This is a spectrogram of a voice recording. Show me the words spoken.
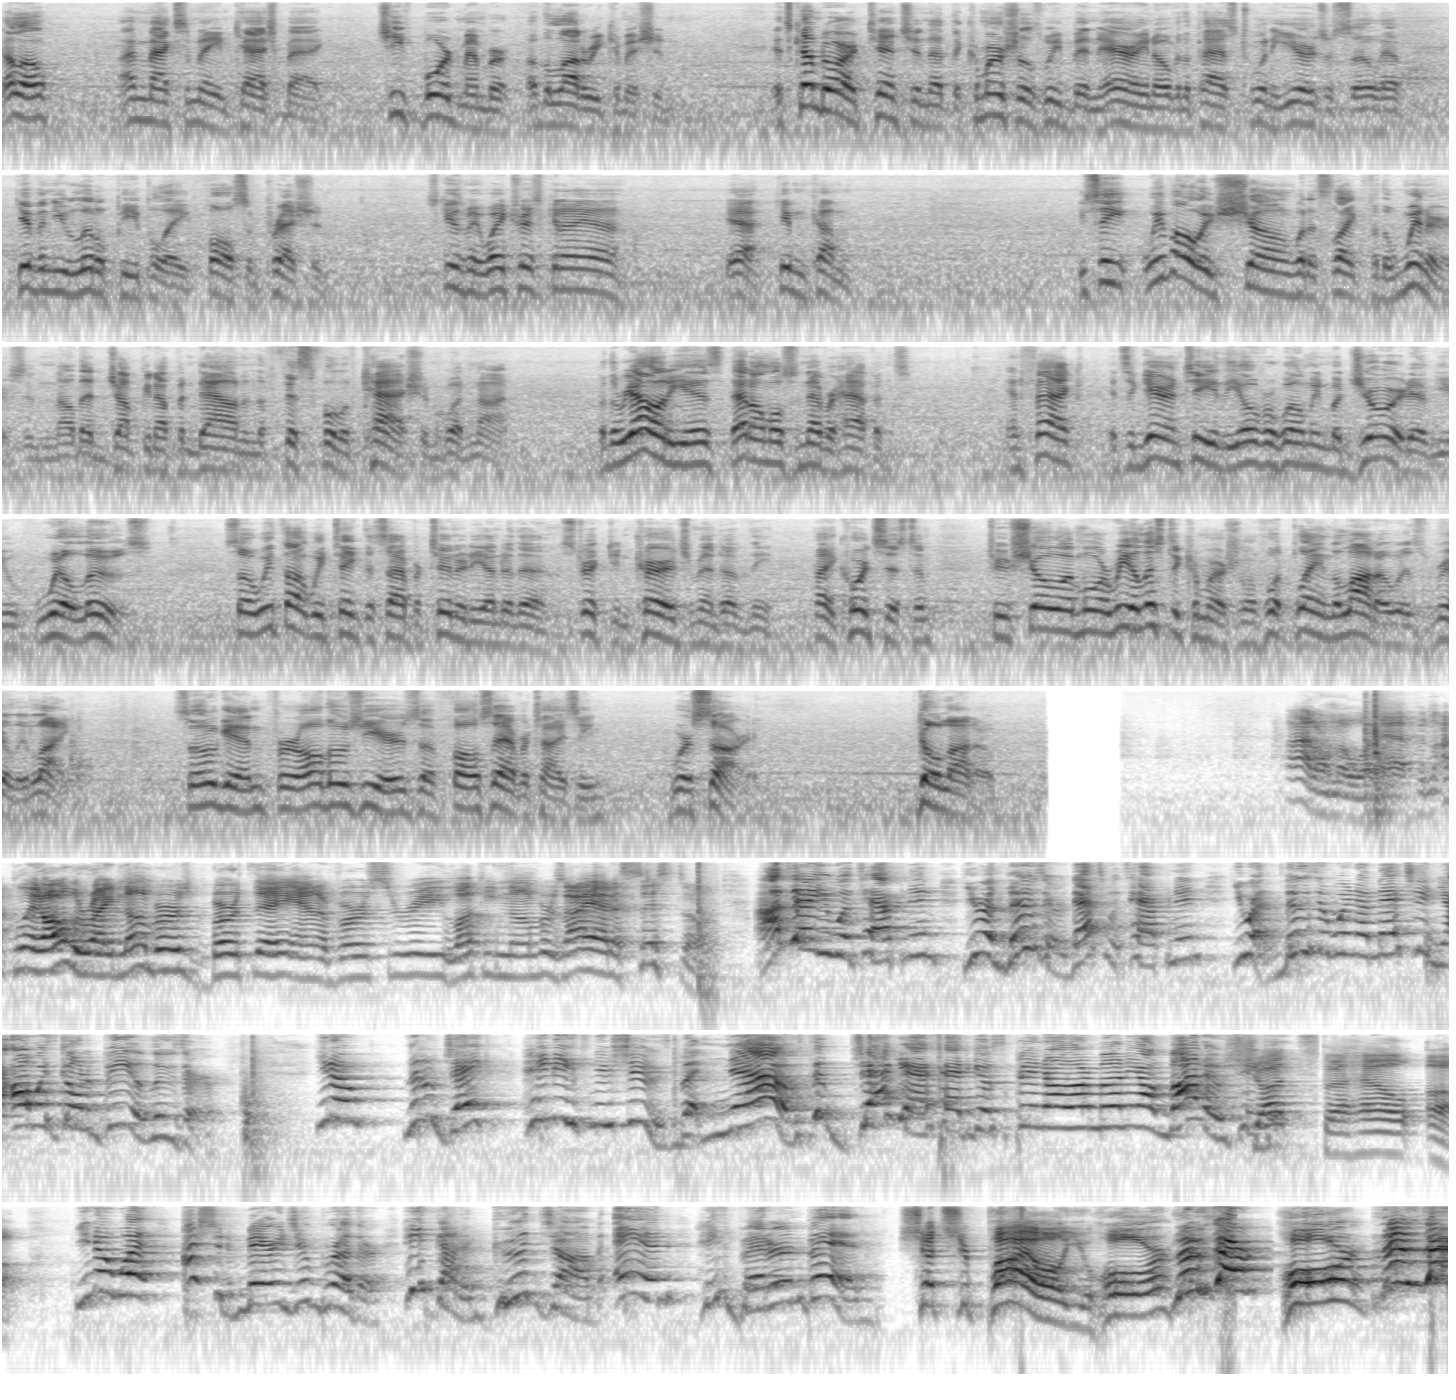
Hello, I'm Maximilian Cashbag, Chief Board Member of the Lottery Commission. It's come to our attention that the commercials we've been airing over the past 20 years or so have given you little people a false impression. Excuse me, waitress, can I, uh, yeah, keep them coming. You see, we've always shown what it's like for the winners and all that jumping up and down and the fistful of cash and whatnot. But the reality is, that almost never happens. In fact, it's a guarantee the overwhelming majority of you will lose. So we thought we'd take this opportunity under the strict encouragement of the High Court system to show a more realistic commercial of what playing the lotto is really like. So again, for all those years of false advertising, we're sorry. Go Lotto. I don't know what happened. I played all the right numbers birthday, anniversary, lucky numbers. I had a system. I'll tell you what's happening. You're a loser. That's what's happening. You were a loser when I met you, and you're always gonna be a loser. You know, little Jake, he needs new shoes, but now some jackass had to go spend all our money on lotto tickets. Shut the hell up. You know what? I should have married your brother. He's got a good job, and he's better in bed. Shut your pie hole, you Whore! Loser! Whore! Loser!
